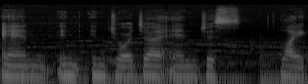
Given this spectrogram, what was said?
and in in Georgia and just like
